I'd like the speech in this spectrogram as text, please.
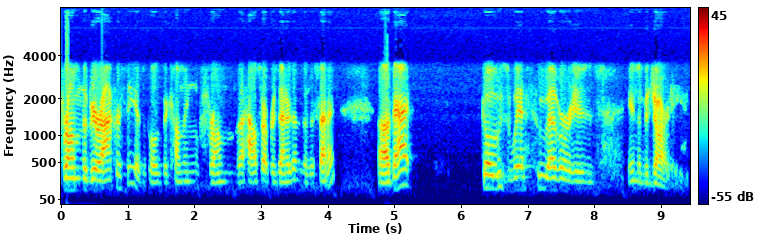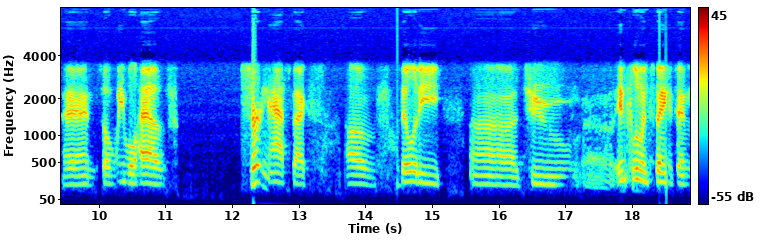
from the bureaucracy as opposed to coming from the House representatives and the Senate. Uh, that goes with whoever is in the majority. And so we will have certain aspects of ability uh, to uh, influence things and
